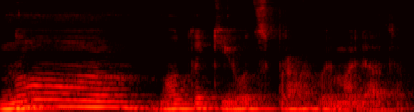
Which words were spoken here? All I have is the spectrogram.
Ну, от такі от справи, малята.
